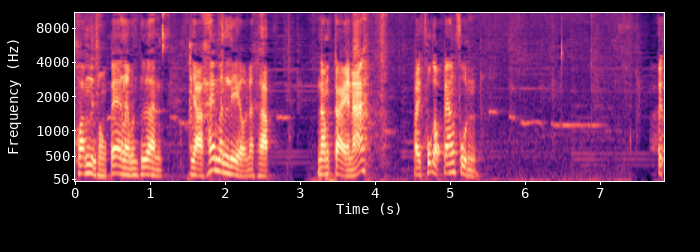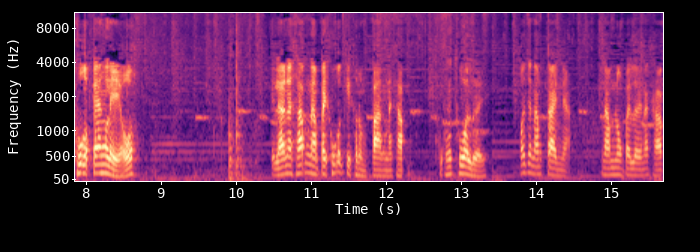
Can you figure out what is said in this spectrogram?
ความหนึบของแป้งนะเพื่อนๆอย่าให้มันเหลวนะครับนำไก่นะ ไปคลุกกับแป้งฝุ่น ไปคลุกกับแป้งเหลวเสร็จแล้วนะครับนำไปคลุกกับเกล็ดขนมปังนะครับคลุกให้ทั่วเลยก็จะนำไก่เนี่ยนำลงไปเลยนะครับ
